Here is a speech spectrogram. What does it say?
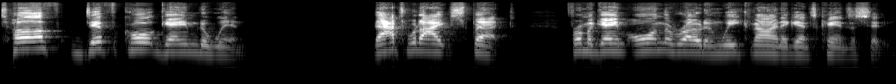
tough, difficult game to win. That's what I expect from a game on the road in week nine against Kansas City.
